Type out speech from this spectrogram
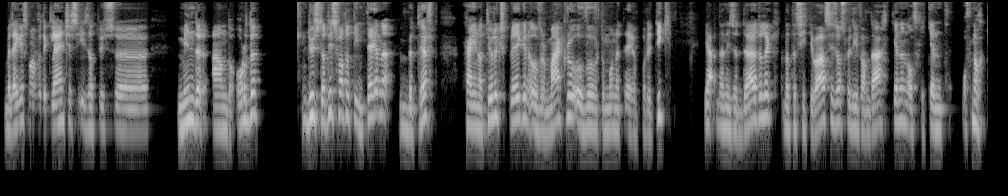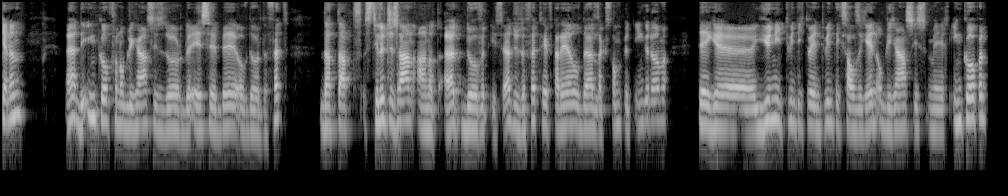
beleggers. Maar voor de kleintjes is dat dus uh, minder aan de orde. Dus dat is wat het interne betreft ga je natuurlijk spreken over macro of over de monetaire politiek, ja, dan is het duidelijk dat de situatie zoals we die vandaag kennen of gekend of nog kennen, de inkoop van obligaties door de ECB of door de Fed, dat dat stilletjes aan aan het uitdoven is. Dus de Fed heeft daar heel duidelijk standpunt ingenomen. Tegen juni 2022 zal ze geen obligaties meer inkopen.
